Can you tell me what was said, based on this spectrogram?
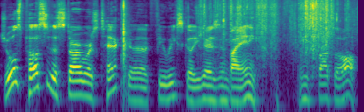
Jules posted a Star Wars tech a few weeks ago. You guys didn't buy any, any spots at all.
